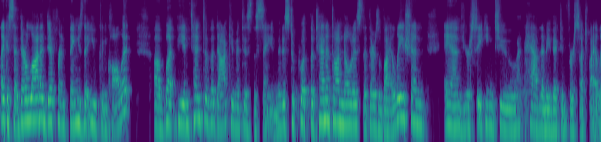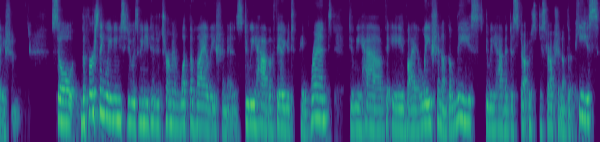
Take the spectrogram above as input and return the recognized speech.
like i said there are a lot of different things that you can call it uh, but the intent of the document is the same it is to put the tenant on notice that there's a violation and you're seeking to have them evicted for such violation so the first thing we need to do is we need to determine what the violation is. Do we have a failure to pay rent? Do we have a violation of the lease? Do we have a disruption of the peace?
